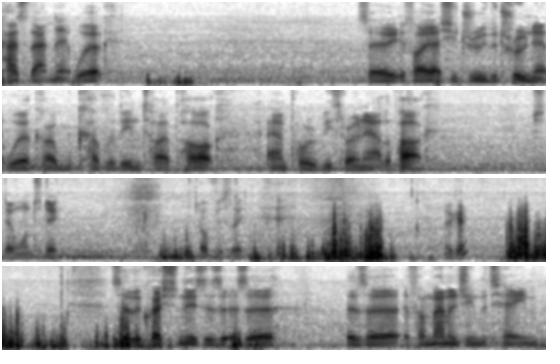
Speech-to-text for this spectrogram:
has that network. So if I actually drew the true network, I would cover the entire park and probably be thrown out of the park, which I don't want to do, obviously. okay. So the question is, as, as a, as a, if I'm managing the team,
